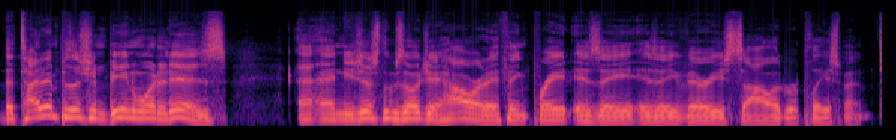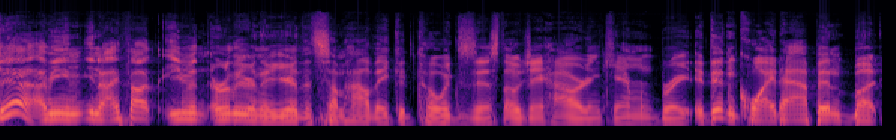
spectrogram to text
the tight end position being what it is, and you just lose OJ Howard, I think Brate is a is a very solid replacement. Yeah, I mean, you know, I thought even earlier in the year that somehow they could coexist, OJ Howard and Cameron Brate. It didn't quite happen, but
